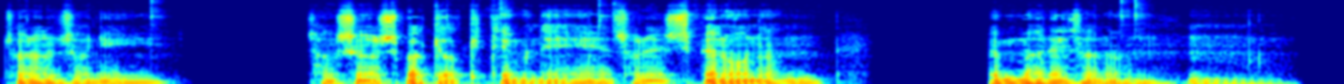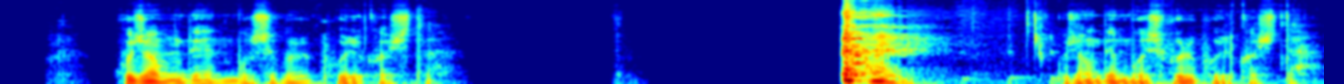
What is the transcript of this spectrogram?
전환선이 상승할 수밖에 없기 때문에 선행수편 원은 웬만해서는 음, 고정된 모습을 보일 것이다. 고정된 모습을 보일 것이다.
